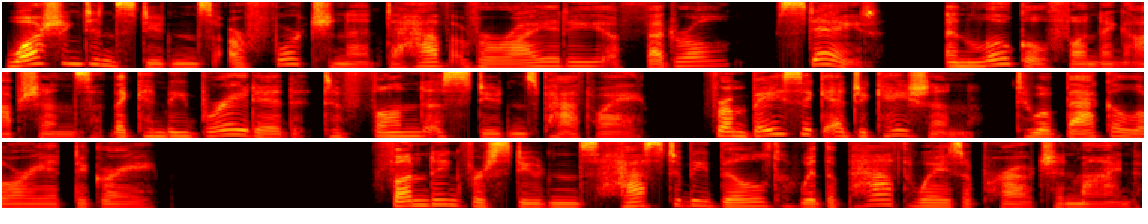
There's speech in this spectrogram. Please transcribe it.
Washington students are fortunate to have a variety of federal, state, and local funding options that can be braided to fund a student's pathway, from basic education to a baccalaureate degree. Funding for students has to be built with the Pathways approach in mind.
